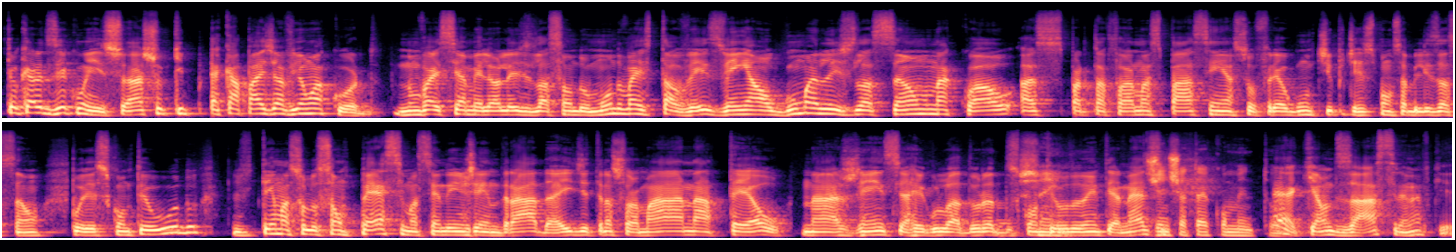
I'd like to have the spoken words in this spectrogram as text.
O que eu quero dizer com isso? Eu acho que é capaz de haver um acordo. Não vai ser a melhor legislação do mundo, mas talvez venha alguma legislação na qual as plataformas passem a sofrer algum tipo de responsabilização por esse conteúdo. Tem uma solução péssima sendo engendrada aí de transformar a Anatel na agência reguladora dos conteúdos Sim. da internet. A gente até comentou. É, que é um desastre, né? Porque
